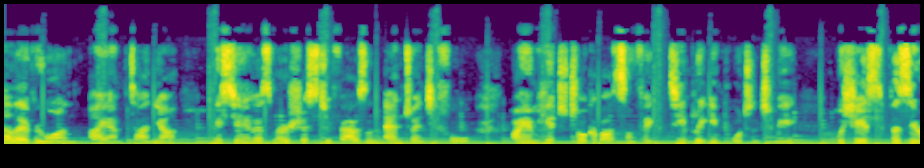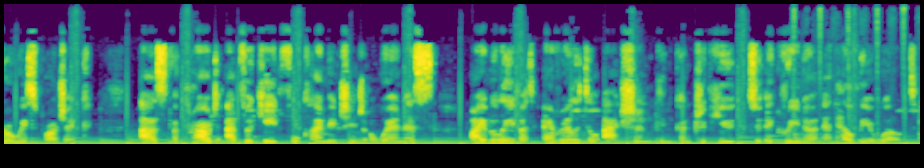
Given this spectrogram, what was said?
Hello everyone, I am Tania, Miss Universe Mauritius 2024. I am here to talk about something deeply important to me, which is the Zero Waste Project. As a proud advocate for climate change awareness, I believe that every little action can contribute to a greener and healthier world.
